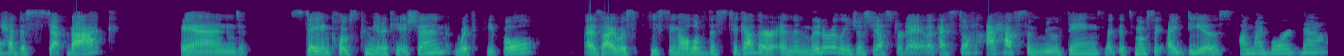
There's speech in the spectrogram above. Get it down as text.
I had to step back and stay in close communication with people as I was piecing all of this together. And then literally just yesterday, like I still I have some new things, like it's mostly ideas on my board now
